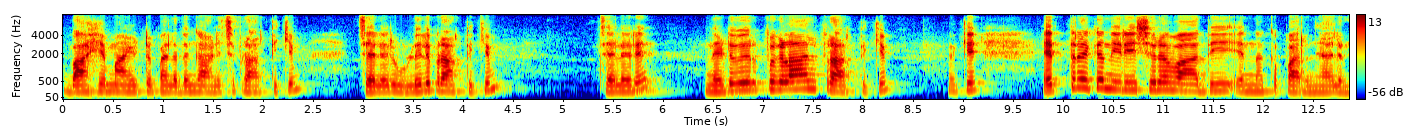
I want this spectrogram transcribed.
ബാഹ്യമായിട്ട് പലതും കാണിച്ച് പ്രാർത്ഥിക്കും ചിലർ ഉള്ളിൽ പ്രാർത്ഥിക്കും ചിലർ നെടുവീർപ്പുകളാൽ പ്രാർത്ഥിക്കും. ഓക്കെ? എത്രയൊക്കെ നിരീശ്വരവാദി എന്നൊക്കെ പറഞ്ഞാലും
